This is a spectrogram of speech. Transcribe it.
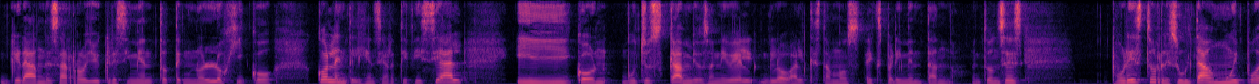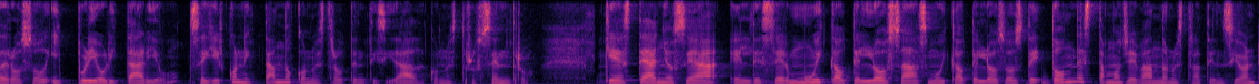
gran desarrollo y crecimiento tecnológico con la inteligencia artificial y con muchos cambios a nivel global que estamos experimentando. Entonces, por esto resulta muy poderoso y prioritario seguir conectando con nuestra autenticidad, con nuestro centro que este año sea el de ser muy cautelosas, muy cautelosos de dónde estamos llevando nuestra atención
